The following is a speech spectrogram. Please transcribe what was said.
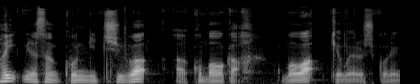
はい、皆さん、こんにちは。あ、こんばんはか。こんばんは。今日もよろしくお願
